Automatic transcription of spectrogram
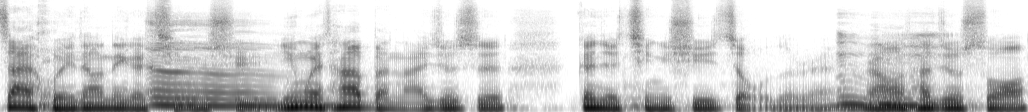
再回到那个情绪，嗯因为他本来就是跟着情绪走的人，嗯然后他就说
